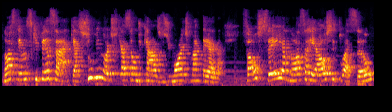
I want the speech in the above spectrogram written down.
nós temos que pensar que a subnotificação de casos de morte materna falseia a nossa real situação,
